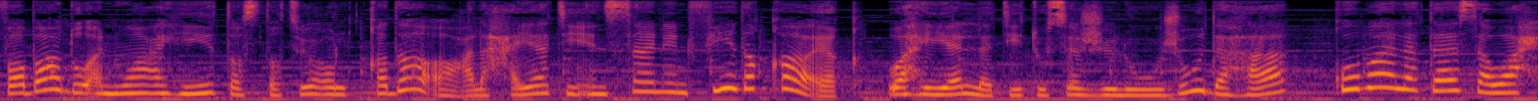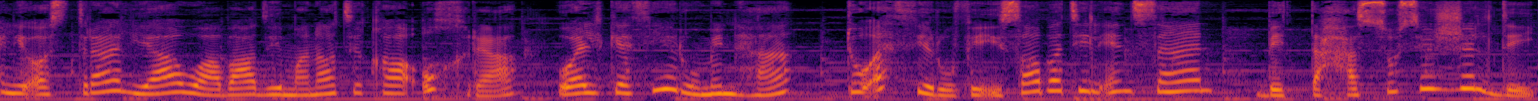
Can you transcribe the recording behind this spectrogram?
فبعض أنواعه تستطيع القضاء على حياة إنسان في دقائق وهي التي تسجل وجودها قبالة سواحل أستراليا وبعض مناطق أخرى والكثير منها تؤثر في إصابة الإنسان بالتحسس الجلدي.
